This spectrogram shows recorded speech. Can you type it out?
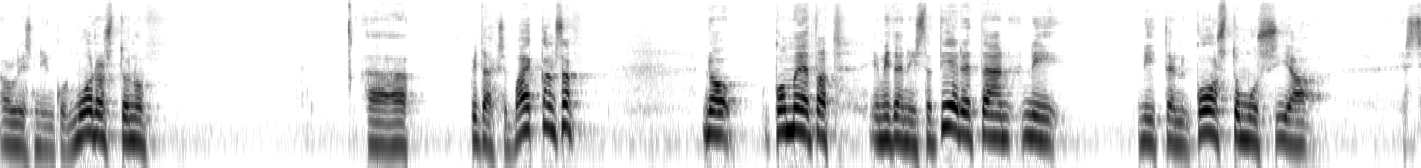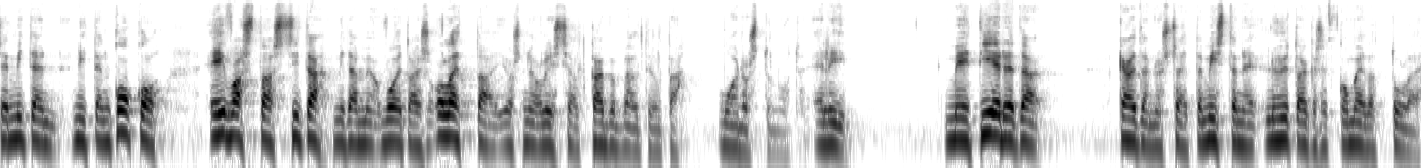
olisi niin kuin muodostunut. Ää, pitääkö se paikkansa? No kometat ja mitä niistä tiedetään, niin niiden koostumus ja se, miten niiden koko ei vastaa sitä, mitä me voitaisiin olettaa, jos ne olisi sieltä Kuiper muodostunut. Eli me ei tiedetä käytännössä, että mistä ne lyhytaikaiset kometat tulee.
